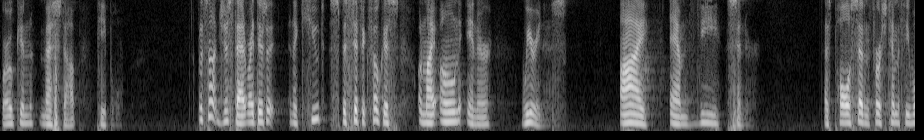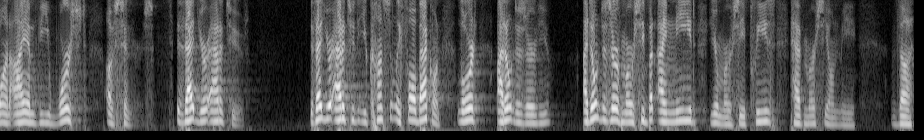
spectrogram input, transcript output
broken, messed up people. But it's not just that, right? There's a, an acute, specific focus on my own inner weariness. I am the sinner. As Paul said in 1 Timothy 1, I am the worst of sinners. Is that your attitude? Is that your attitude that you constantly fall back on? Lord, I don't deserve you. I don't deserve mercy, but I need your mercy. Please have mercy on me, the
